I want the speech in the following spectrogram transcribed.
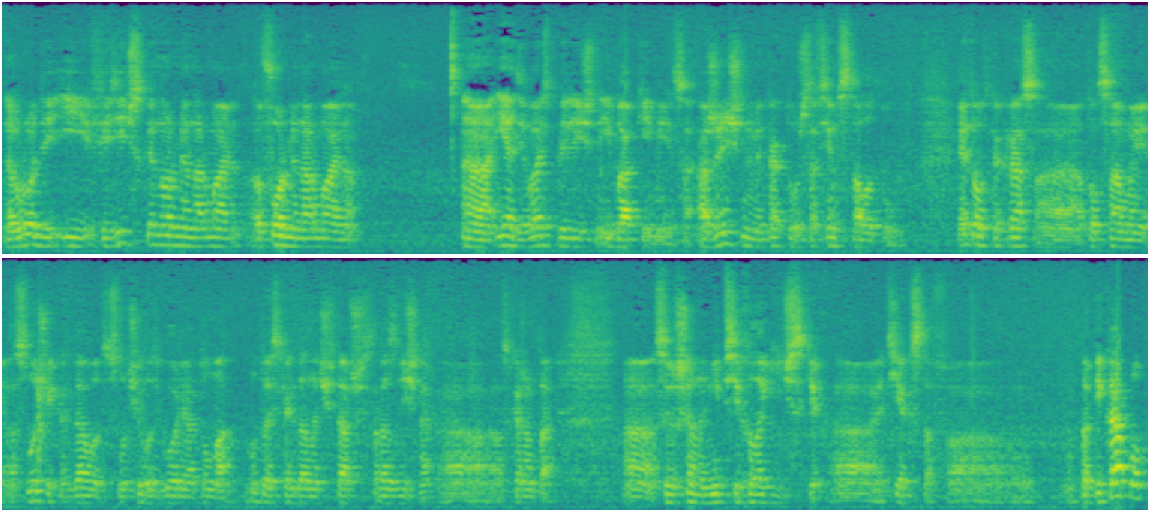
Вроде и в физической норме нормально, форме нормально, а, и одеваюсь прилично, и бабки имеются. А женщинами как-то уж совсем стало туго. Это вот как раз а, тот самый случай, когда вот случилось горе от ума. Ну, то есть, когда начитавшись различных, а, скажем так, а, совершенно не психологических а, текстов а, по пикапу,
